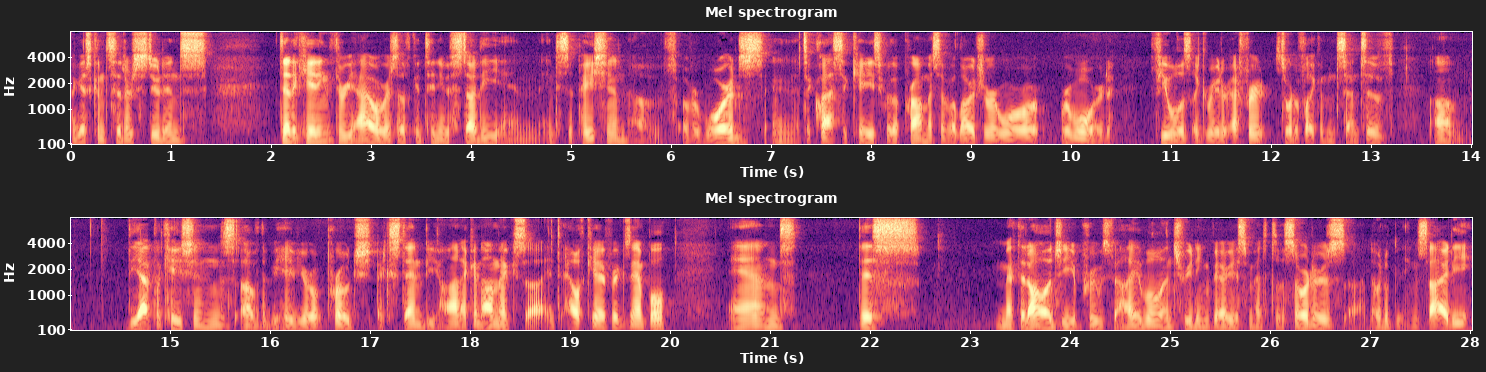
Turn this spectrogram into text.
I guess consider students dedicating three hours of continuous study in anticipation of, of rewards. And it's a classic case where the promise of a larger reward, reward fuels a greater effort, sort of like an incentive. Um, the applications of the behavioral approach extend beyond economics uh, into healthcare, for example. And this methodology proves valuable in treating various mental disorders, uh, notably anxiety.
